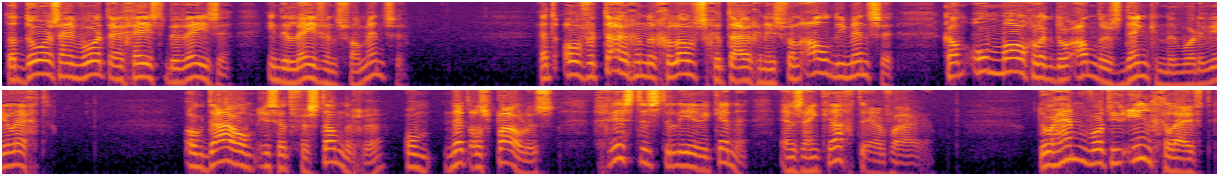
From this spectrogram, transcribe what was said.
dat door zijn woord en geest bewezen in de levens van mensen. Het overtuigende geloofsgetuigenis van al die mensen kan onmogelijk door andersdenkenden worden weerlegd. Ook daarom is het verstandiger om, net als Paulus, Christus te leren kennen en zijn kracht te ervaren. Door hem wordt u ingelijfd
